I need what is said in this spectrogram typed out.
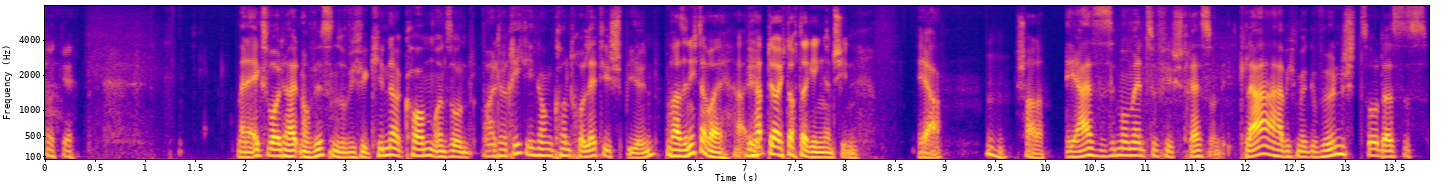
Okay. Meine Ex wollte halt noch wissen, so wie viele Kinder kommen und so und wollte richtig noch ein Controletti spielen. War sie nicht dabei? Ihr habt ihr euch doch dagegen entschieden. Ja. Hm, schade. Ja, es ist im Moment zu viel Stress und klar habe ich mir gewünscht, so dass es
